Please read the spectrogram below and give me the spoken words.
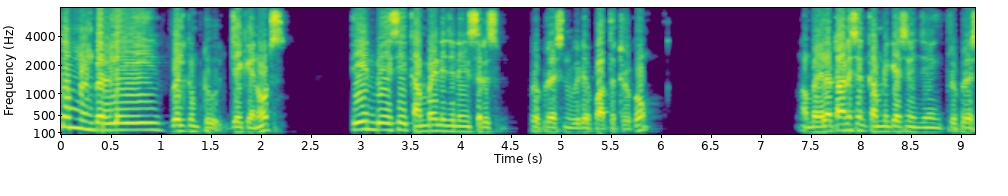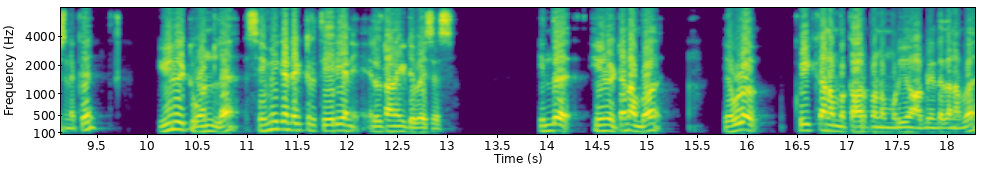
வணக்கம் நண்பர்களே. Welcome to JK notes TNPSC combine engineering service preparation video பார்த்துட்டு இருக்கோம் நம்ம எலக்ட்ரானிக்ஸ் அண்ட் கம்யூனிகேஷன் இன்ஜினியரிங் ப்ரிப்பரேஷனுக்கு யூனிட் ஒன்ல semiconductor theory and electronic devices இந்த யூனிட்டை நம்ம எவ்வளோ குயிக்காக நம்ம கவர் பண்ண முடியும் அப்படின்றத நம்ம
